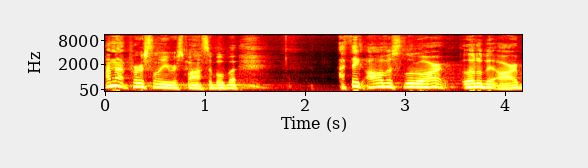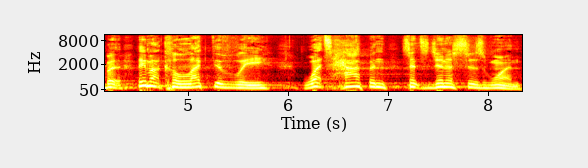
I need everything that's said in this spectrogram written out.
I'm not personally responsible, but I think all of us a little, are, a little bit are, but think about collectively what's happened since Genesis 1.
